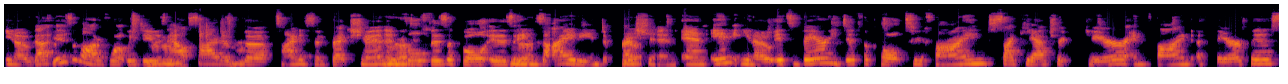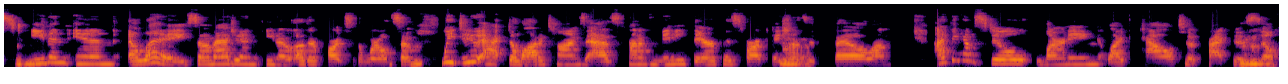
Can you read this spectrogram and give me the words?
You know, that is a lot of what we do Mhm. is outside of Mhm. the sinus infection and Yeah. full physical is Yeah. anxiety and depression. And in, you know, it's very difficult to find psychiatric care and find a therapist, Mhm. even in LA. So imagine, you know, other parts of the world. So Mhm. we do act a lot of times as kind of mini therapists for our patients Yeah. as well. Um, I think I'm still learning like how to practice Mhm. self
